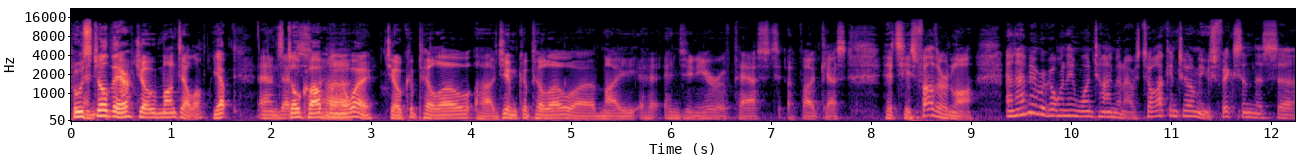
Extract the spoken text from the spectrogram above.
Who's And still there. Joe Montello. Yep. And Still cobbling uh, away. Joe Capillo, uh, Jim Capillo, uh, my uh, engineer of past uh, podcasts. It's his father-in-law. And I remember going in one time and I was talking to him. He was fixing this uh,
